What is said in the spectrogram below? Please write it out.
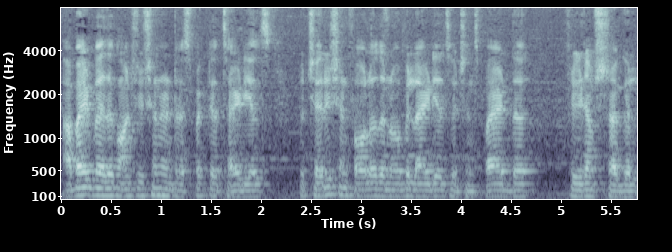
abide by the constitution and respect its ideals, to cherish and follow the noble ideals which inspired the freedom struggle,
